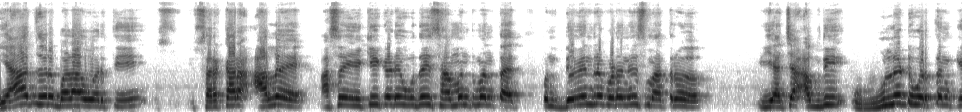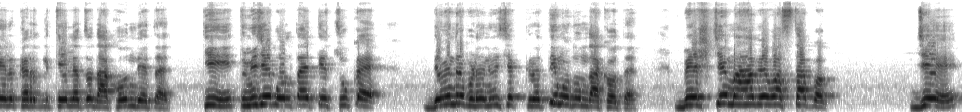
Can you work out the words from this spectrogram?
या जर बळावरती सरकार आलंय असं एकीकडे उदय सामंत म्हणतायत पण देवेंद्र फडणवीस मात्र याच्या अगदी उलट वर्तन केल कर- केल्याचं दाखवून देत आहेत की तुम्ही जे बोलतायत ते चूक आहे. देवेंद्र फडणवीस हे कृतीमधून दाखवत आहेत बेस्टचे महाव्यवस्थापक जे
